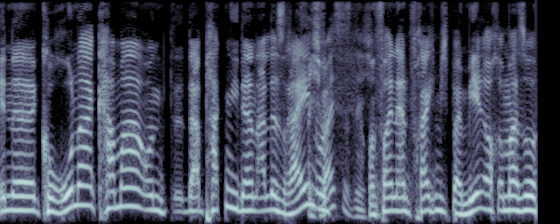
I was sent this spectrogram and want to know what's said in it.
in eine Corona-Kammer und da packen die dann alles rein? Ich und, weiß es nicht. Und vor allem dann frage ich mich bei Mehl auch immer so,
